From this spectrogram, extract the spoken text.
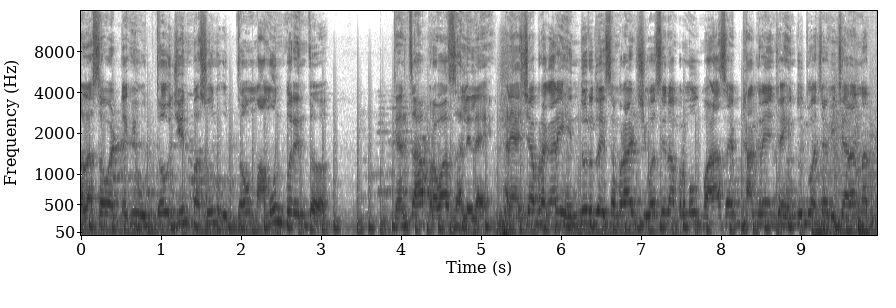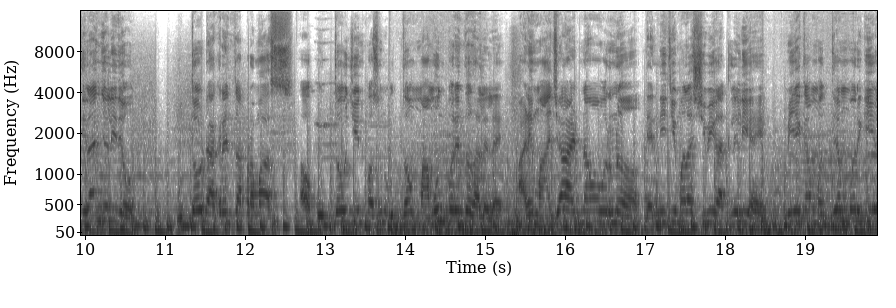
मला असं वाटतं की उद्धवजींपासून उद्धव मामूंपर्यंत त्यांचा हा प्रवास झालेला आहे. आणि अशा प्रकारे हिंदू हृदय सम्राट शिवसेना प्रमुख बाळासाहेब ठाकरे यांच्या हिंदुत्वाच्या विचारांना तिलांजली देऊन उद्धव ठाकरेंचा प्रवास हा उद्धवजींपासून उद्धव मामूंपर्यंत झालेला आहे. आणि माझ्या आडनावावरनं त्यांनी जी मला शिवी घातलेली आहे मी एका मध्यमवर्गीय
